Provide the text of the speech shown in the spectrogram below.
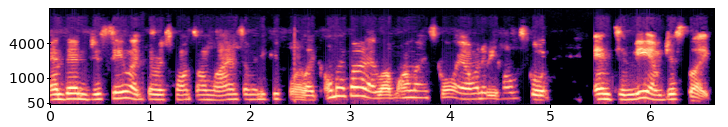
And then just seeing like the response online, so many people are like, "Oh my god, I love online schooling. I want to be homeschooled." And to me, I'm just like,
